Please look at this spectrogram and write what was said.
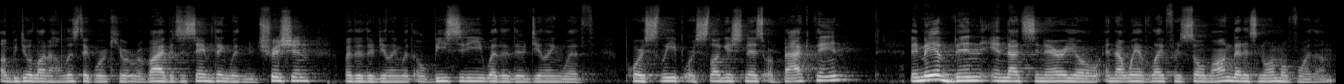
uh, we do a lot of holistic work here at Revive, it's the same thing with nutrition. Whether they're dealing with obesity, whether they're dealing with poor sleep or sluggishness or back pain, they may have been in that scenario and that way of life for so long that it's normal for them.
